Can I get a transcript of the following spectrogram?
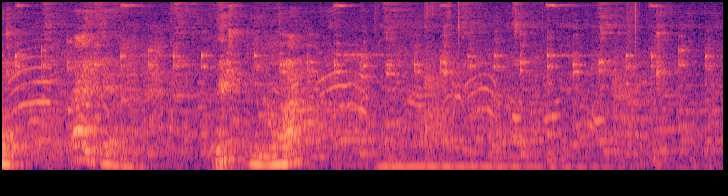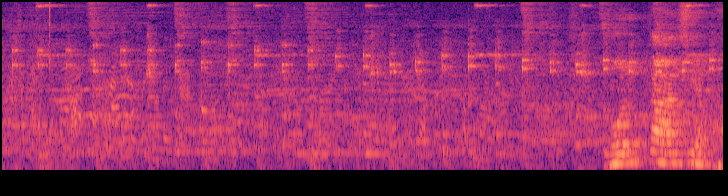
6ได้แก่ทิศเหนือผลการเสี่ยงท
